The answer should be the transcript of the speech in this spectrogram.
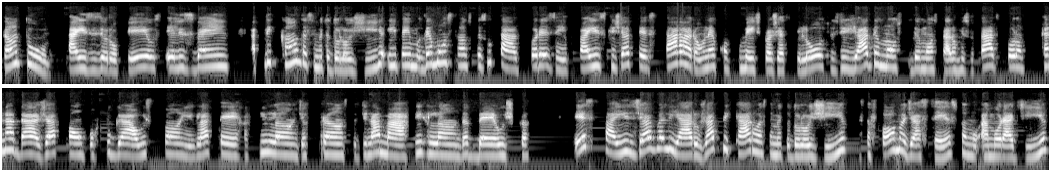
tanto países europeus, eles vêm aplicando essa metodologia e vem demonstrando os resultados. Por exemplo, países que já testaram, né, por meio de projetos pilotos e já demonstraram resultados foram Canadá, Japão, Portugal, Espanha, Inglaterra, Finlândia, França, Dinamarca, Irlanda, Bélgica. Esses países já avaliaram, já aplicaram essa metodologia, essa forma de acesso à moradia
